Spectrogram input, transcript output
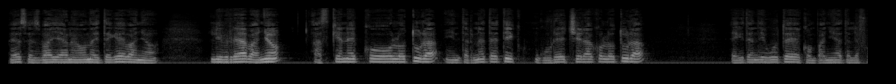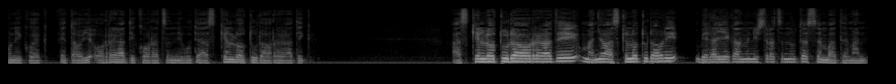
ez, ez baian egon daiteke, baino, librea, baino, azkeneko lotura, internetetik gure etxerako lotura, egiten digute konpainia telefonikoek, eta horregatik horretzen digute, azken lotura horregatik. Azken lotura horregatik, baino azken lotura hori, beraiek administratzen dute zenbat eman.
